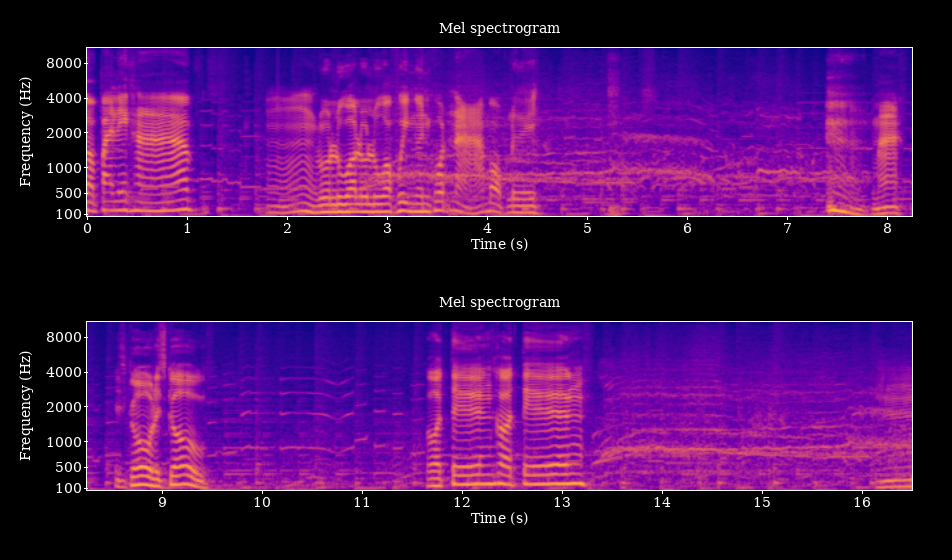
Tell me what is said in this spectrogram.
ต่อไปเลยครับอืมรัวรัวรัวรัวคุยเงินโคตรหนาบอกเลย มา let's go let's go โคตรตึงโคตรตึงอืม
